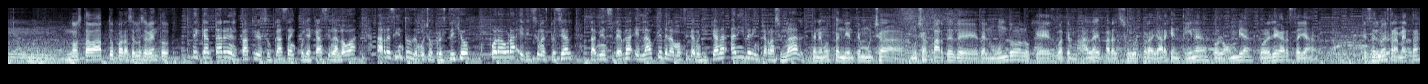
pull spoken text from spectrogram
mm, no estaba apto para hacer los eventos. De cantar en el patio de su casa en Culiacán, Sinaloa, a recintos de mucho prestigio, por ahora Edición Especial también celebra el auge de la música mexicana a nivel internacional. Tenemos pendiente mucha- muchas partes de- del mundo, lo que es Guatemala y para el sur, para allá Argentina, Colombia, poder llegar hasta allá. Esa es nuestra meta.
